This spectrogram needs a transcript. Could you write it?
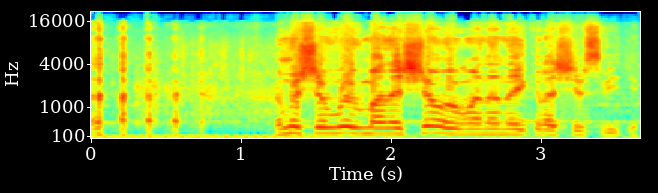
Тому що ви в мене що, ви в мене найкращі в світі.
